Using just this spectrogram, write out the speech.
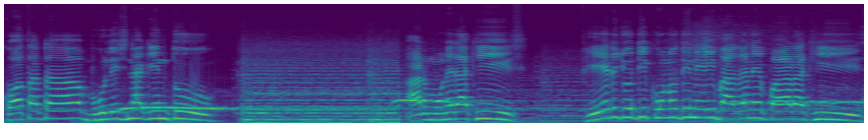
কথাটা ভুলিস না কিন্তু। আর মনে রাখিস ফের যদি কোনোদিন এই বাগানে পা রাখিস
